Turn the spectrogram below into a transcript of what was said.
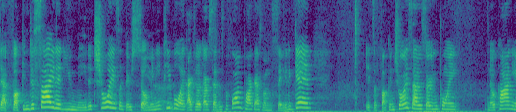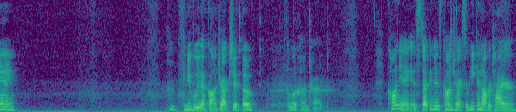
that fucking decided you made a choice. Like there's so many people. Like I feel like I've said this before on the podcast, but I'm gonna say it again. It's a fucking choice at a certain point. No Kanye. Can you believe that contract shit though? What contract? Kanye is stuck in his contract so he cannot retire.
